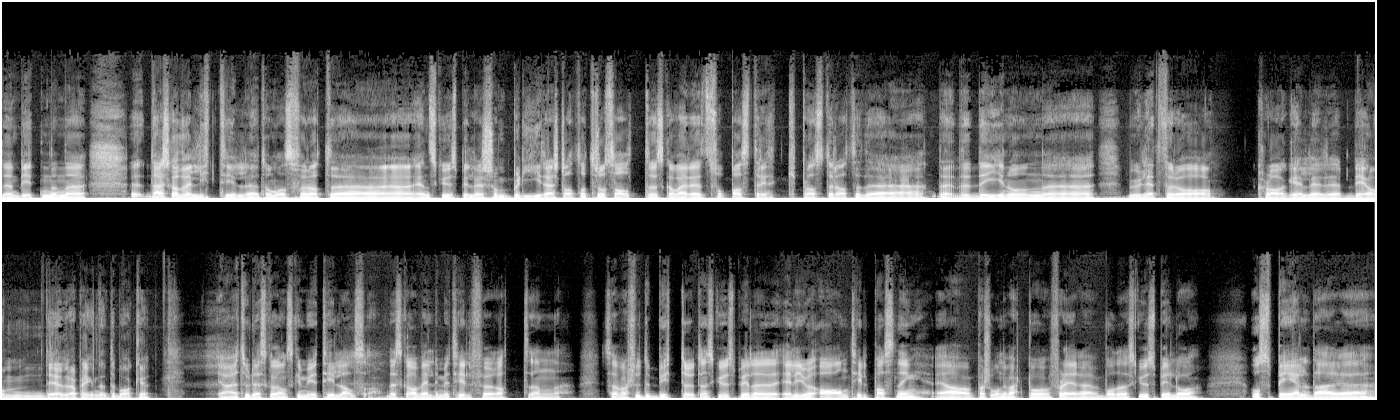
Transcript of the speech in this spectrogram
den, biten. Men uh, der skal det vel litt til, Thomas, for at en skuespiller som blir erstatta, tross alt skal være et såpass strekkplaster at det, det, det gir noen mulighet for å klage eller be om deler av pengene tilbake. Ja, jeg tror det skal ganske mye til, altså. Det skal veldig mye til før at en Så i hvert fall du bytter ut en skuespiller eller gjør annen tilpasning. Jeg har personlig vært på flere, både skuespill og, og spel, der eh,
